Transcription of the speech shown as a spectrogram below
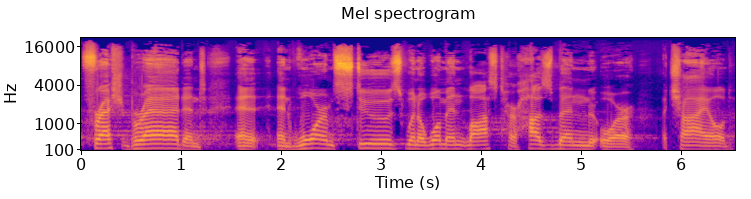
fresh bread and, and, and, warm stews when a woman lost her husband or a child.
